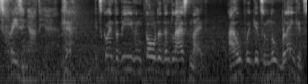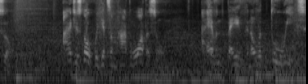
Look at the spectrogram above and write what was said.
It's freezing out here. it's going to be even colder than last night. I hope we get some new blankets soon. I just hope we get some hot water soon. I haven't bathed in over two weeks.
